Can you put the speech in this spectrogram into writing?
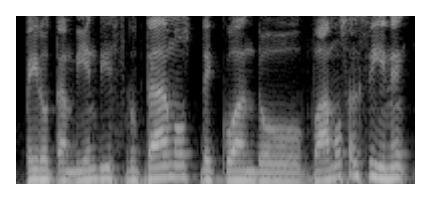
pero también disfrutamos de cuando vamos al cine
